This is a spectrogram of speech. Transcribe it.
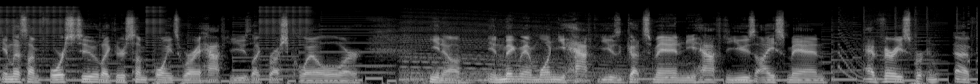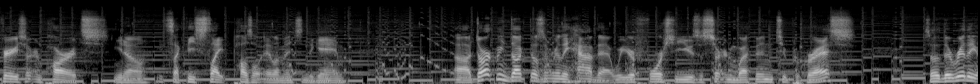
unless I'm forced to. Like, there's some points where I have to use, like, Rush Coil or you know, in Mega Man 1 you have to use Gutsman and you have to use Iceman at very certain, uh, very certain parts, you know, it's like these slight puzzle elements in the game. Uh, Darkwing Duck doesn't really have that, where you're forced to use a certain weapon to progress. So there really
